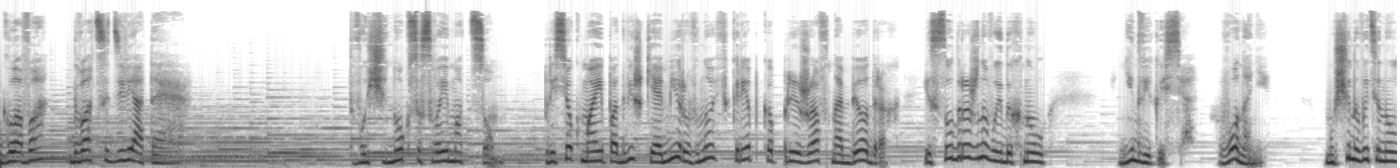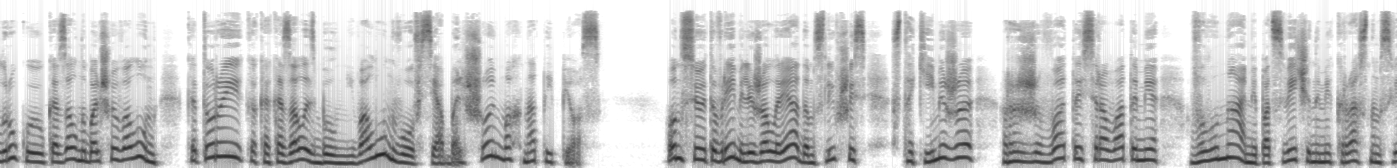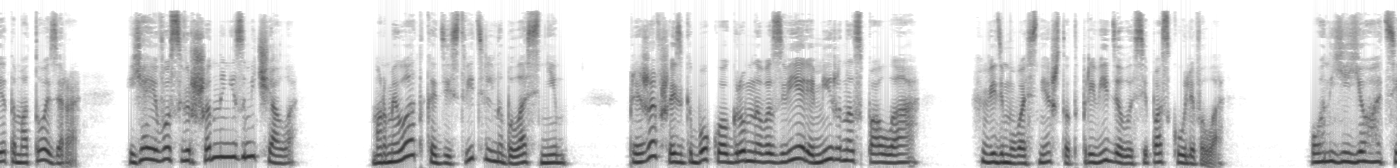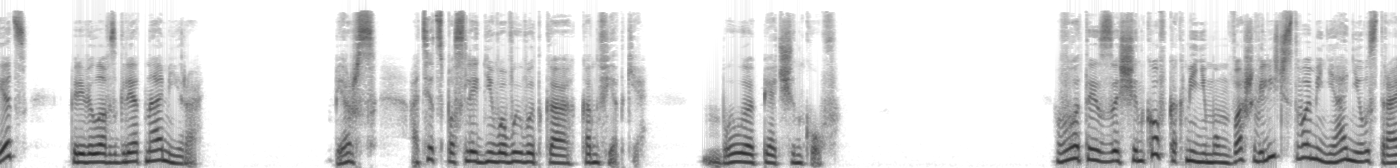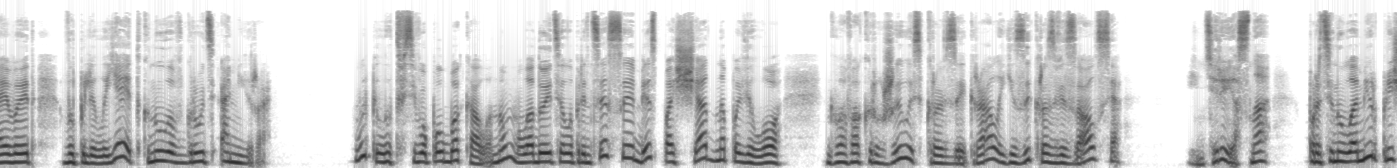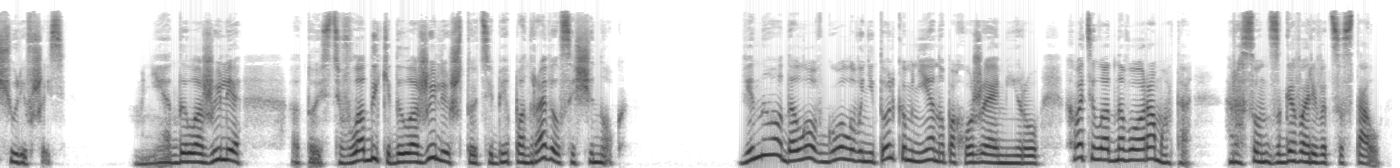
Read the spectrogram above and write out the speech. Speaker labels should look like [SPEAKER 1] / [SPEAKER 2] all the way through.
[SPEAKER 1] Глава 29 Твой щенок со своим отцом. Присек мои подвижки Амир, вновь крепко прижав на бедрах, и судорожно выдохнул. «Не двигайся, вон они». Мужчина вытянул руку и указал на большой валун, который, как оказалось, был не валун вовсе, а большой мохнатый пес. Он все это время лежал рядом, слившись с такими же рыжевато-сероватыми валунами, подсвеченными красным светом от озера — я его совершенно не замечала. Мармеладка действительно была с ним. Прижавшись к боку огромного зверя, мирно спала. Видимо, во сне что-то привиделось и поскуливала. «Он ее отец?» — перевела взгляд на Амира. «Перс — отец последнего выводка конфетки. Было пять щенков». «Вот из-за щенков, как минимум, ваше величество меня не устраивает», — выпалила я и ткнула в грудь Амира. Выпил от всего полбокала, но молодое тело принцессы беспощадно повело. Голова кружилась, кровь заиграла, язык развязался. «Интересно», — протянул Амир, прищурившись. «Мне доложили, то есть владыки доложили, что тебе понравился щенок». Вино дало в голову не только мне, но, похоже, Амиру. Хватило одного аромата, раз он заговариваться стал.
